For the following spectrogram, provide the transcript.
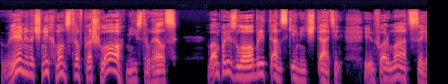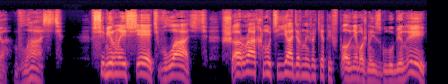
Время ночных монстров прошло, мистер Уэллс. Вам повезло, британский мечтатель. Информация, власть всемирная сеть, власть. Шарахнуть ядерной ракетой вполне можно из глубины.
